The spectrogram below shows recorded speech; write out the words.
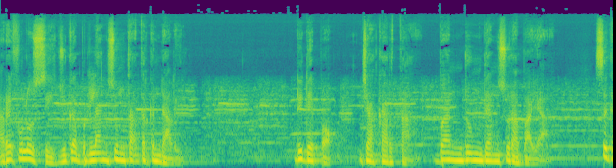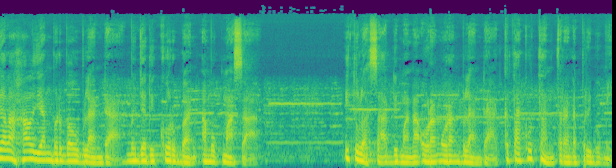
Revolusi juga berlangsung tak terkendali. Di Depok, Jakarta, Bandung, dan Surabaya, segala hal yang berbau Belanda menjadi korban amuk masa Itulah saat di mana orang-orang Belanda ketakutan terhadap pribumi.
